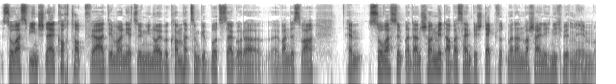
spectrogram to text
sowas wie ein Schnellkochtopf, ja, den man jetzt irgendwie neu bekommen hat zum Geburtstag oder äh, wann das war, ähm, sowas nimmt man dann schon mit, aber sein Besteck wird man dann wahrscheinlich nicht mitnehmen. Mhm.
